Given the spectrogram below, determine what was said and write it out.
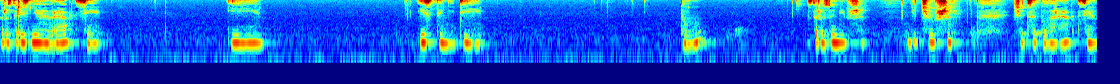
розрізняю реакції і істинні дії. Тому, зрозумівши, відчувши, що це була реакція,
